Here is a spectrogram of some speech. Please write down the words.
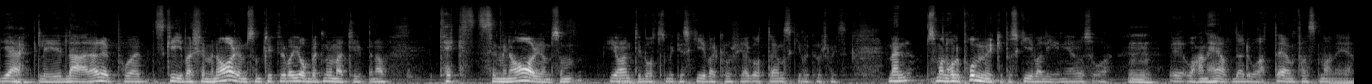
jäklig lärare på ett skrivarseminarium som tyckte det var jobbigt med de här typen av textseminarium som jag har inte gått så mycket skrivarkurs, jag har gått en skrivarkurs faktiskt. Men som man håller på med mycket på skrivarlinjer och så. Mm. Eh, och han hävdar då att även fast man är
